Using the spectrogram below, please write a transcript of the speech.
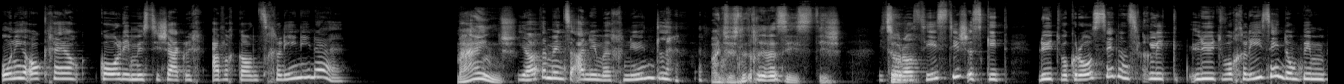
Uni-Hockey-Goalie müsstest du eigentlich einfach ganz kleine nehmen. Meinst du? Ja, dann müssen sie auch nicht mehr knündeln. Meinst du, das ist nicht rassistisch? Wieso So. rassistisch? Es gibt Leute, die gross sind und es gibt Leute, die klein sind. Und beim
